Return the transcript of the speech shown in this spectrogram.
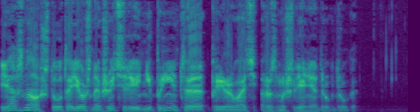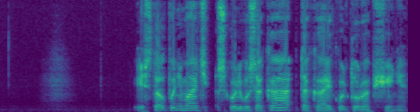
Я знал, что у таежных жителей не принято прерывать размышления друг друга. И стал понимать, сколь высока такая культура общения.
